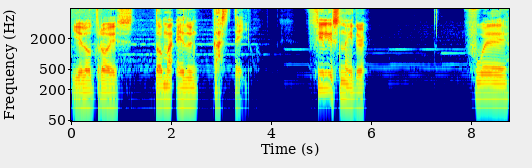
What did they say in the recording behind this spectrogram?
y el otro es Thomas Edwin Castello. Philly Snyder fue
